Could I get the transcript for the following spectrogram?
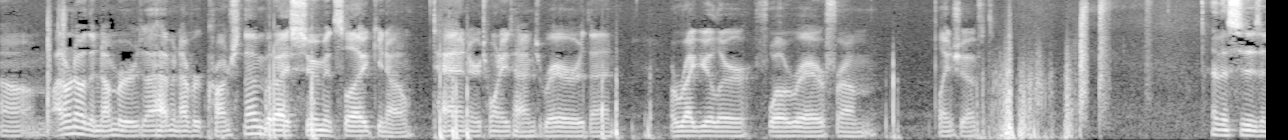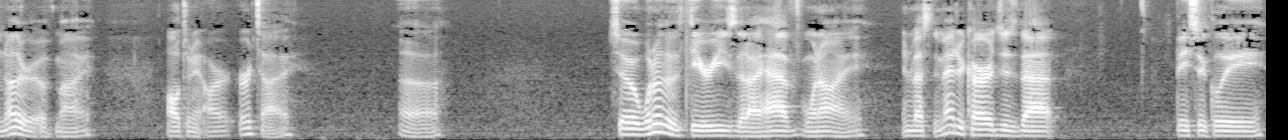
Um, I don't know the numbers. I haven't ever crunched them, but I assume it's like, you know, 10 or 20 times rarer than a regular foil rare from Planeshift. And this is another of my alternate art Ertai. Uh, so, one of the theories that I have when I invest in magic cards is that basically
